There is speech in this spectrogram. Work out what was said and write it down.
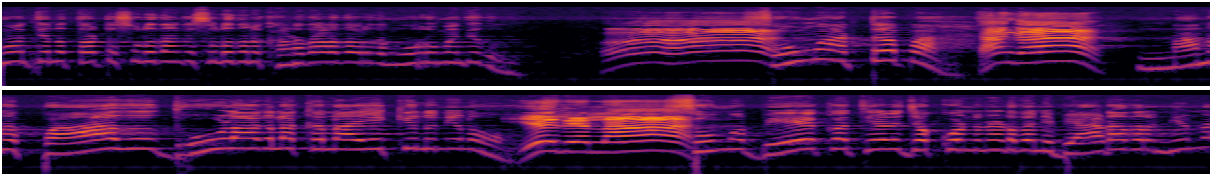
ಹೋಂತಿನ ತಟ್ಟು ಸುಲದಂಗ ಸುಲದನ ಕಣದಾಳದವ್ರದ ಮೂರು ಮಂದಿದು. ಸುಮ್ಮ ಅಟ್ಟಪ್ಪ. ಹಂಗ? ನನ್ನ ಪಾದ ಧೂಳಾಗ್ಲಕ್ಕ ಲಾಯಕಿಲ್ಲ ನೀನು. ಏನಿಲ್ಲ? ಸುಮ್ಮ ಬೇಕಂತ ಹೇಳಿ ಜಕ್ಕೊಂಡು ನಡೆದ ನೀ ಬ್ಯಾಡಾದ್ರ ನಿನ್ನ.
